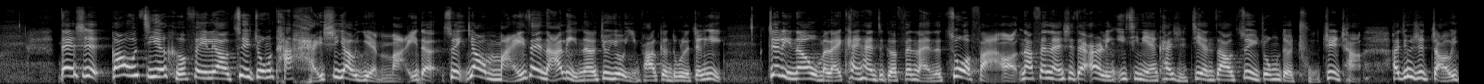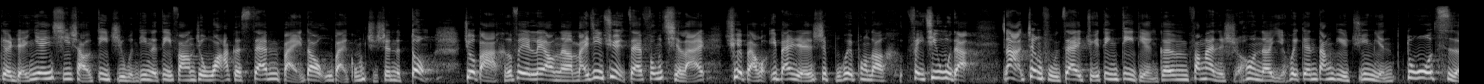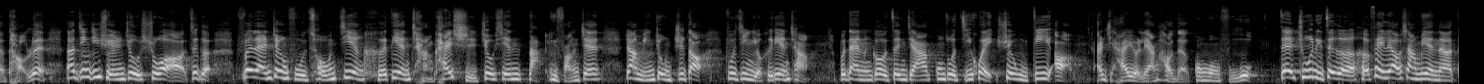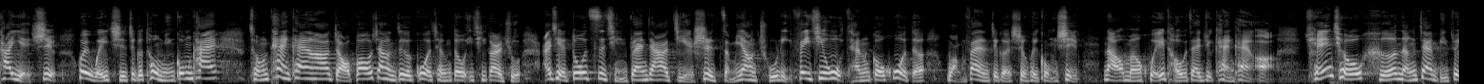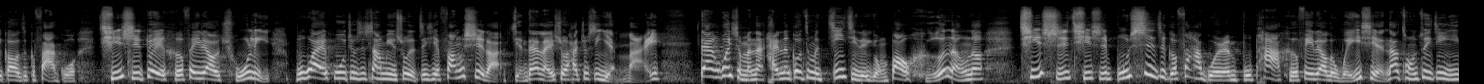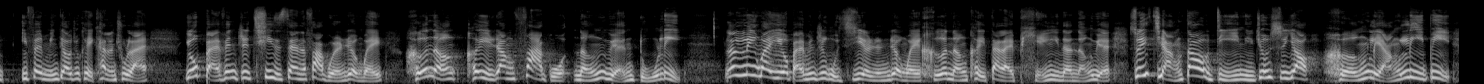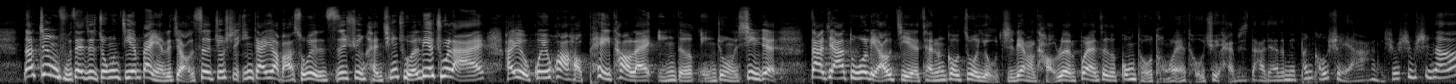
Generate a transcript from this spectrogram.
但是高阶和废料最终它还是要掩埋的，所以要埋在哪里呢？就又引发更多的争议。这里呢，我们来看看这个芬兰的做法啊。那芬兰是在二零一七年开始建造最终的处置场，它就是找一个人烟稀少、地质稳定的地方，就挖个三百到五百公尺深的洞，就把核废料呢埋进去，再封起来，确保一般人是不会碰到废弃物的。那政府在决定地点跟方案的时候呢，也会跟当地居民多次的讨论。那经济学人就说啊，这个芬兰政府从建核电厂开始就先打预防针，让民众知道附近有核电厂。不但能够增加工作机会、税务低啊，而且还有良好的公共服务。在处理这个核废料上面呢，它也是会维持这个透明公开，从探勘啊、找包上这个过程都一清二楚，而且多次请专家解释怎么样处理废弃物才能够获得广泛的这个社会共识。那我们回头再去看看啊，全球核能占比最高的这个法国，其实对核废料处理不外乎就是上面说的这些方式了。简单来说，它就是掩埋。但为什么呢？还能够这么积极的拥抱核能呢？其实，其实不是这个法国人不怕核废料的危险。那从最近一一份民调就可以看得出来，有百分之七十三的法国人认为核能可以让法国能源独立。那另外也有百分之五七的人认为核能可以带来便宜的能源，所以讲到底，你就是要衡量利弊。那政府在这中间扮演的角色，就是应该要把所有的资讯很清楚的列出来，还有规划好配套来赢得民众的信任。大家多了解，才能够做有质量的讨论，不然这个公投投来投去，还不是大家在那边喷口水啊？你说是不是呢？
